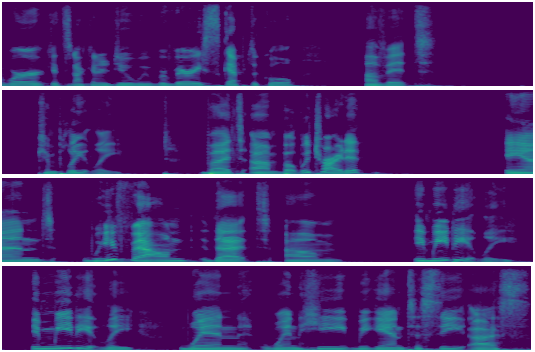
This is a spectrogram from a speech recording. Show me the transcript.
to work. It's not to do. We were very skeptical of it completely, but um, but we tried it, and we found that um, immediately, immediately when when he began to see us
